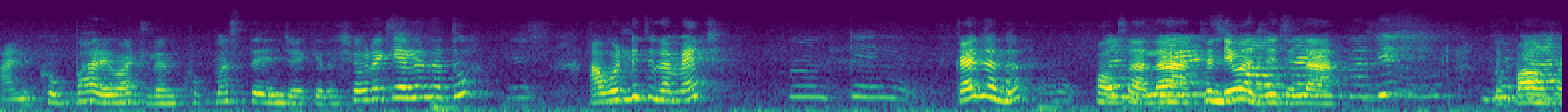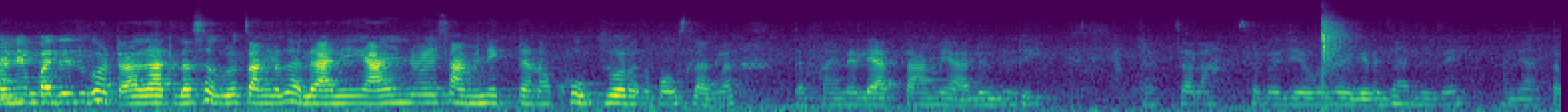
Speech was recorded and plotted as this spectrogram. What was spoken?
आणि खूप भारी वाटलं आणि खूप मस्त एन्जॉय केलं. शौर्य केलं ना तू? आवडली तुला मॅच काय झालं? पाऊस आला थंडी वाजली तुला. तर पावसाने मध्येच घोटाळा घातला सगळं चांगलं झालं आणि ऐन वेळेस आम्ही निघताना खूप जोराचा पाऊस लागला. तर फायनली आता आम्ही आलो घरी. तर चला सगळं जेवण वगैरे झालेलं आहे आणि आता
